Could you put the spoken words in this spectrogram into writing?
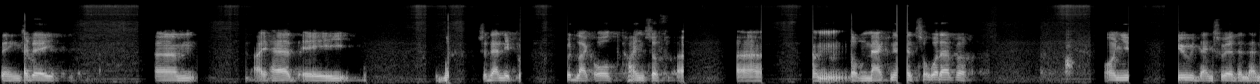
things a day. Um, I had a so then they put, put like all kinds of uh, um, magnets or whatever on you, you then sweat and then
